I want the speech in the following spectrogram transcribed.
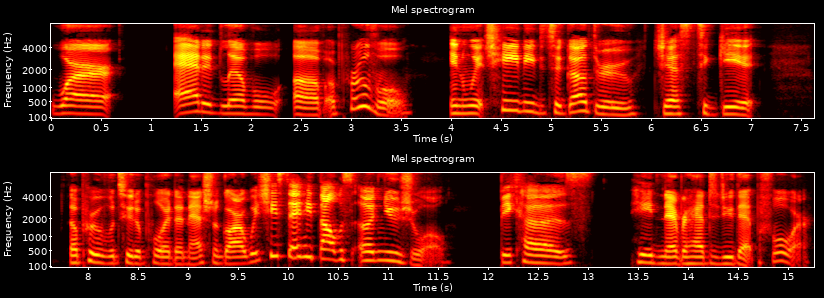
were added level of approval in which he needed to go through just to get approval to deploy the National Guard, which he said he thought was unusual because he'd never had to do that before.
